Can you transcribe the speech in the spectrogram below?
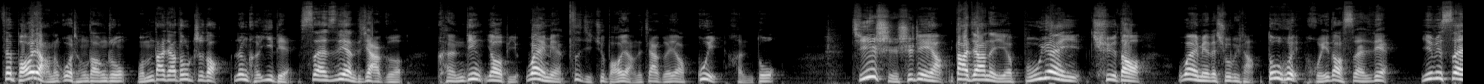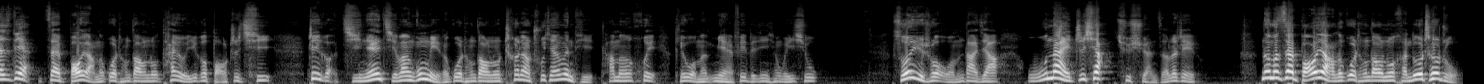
在保养的过程当中，我们大家都知道，认可一点，4S 店的价格肯定要比外面自己去保养的价格要贵很多。即使是这样，大家呢也不愿意去到外面的修配厂，都会回到 4S 店，因为 4S 店在保养的过程当中，它有一个保质期，这个几年几万公里的过程当中，车辆出现问题，他们会给我们免费的进行维修。所以说，我们大家无奈之下去选择了这个。那么在保养的过程当中，很多车主，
